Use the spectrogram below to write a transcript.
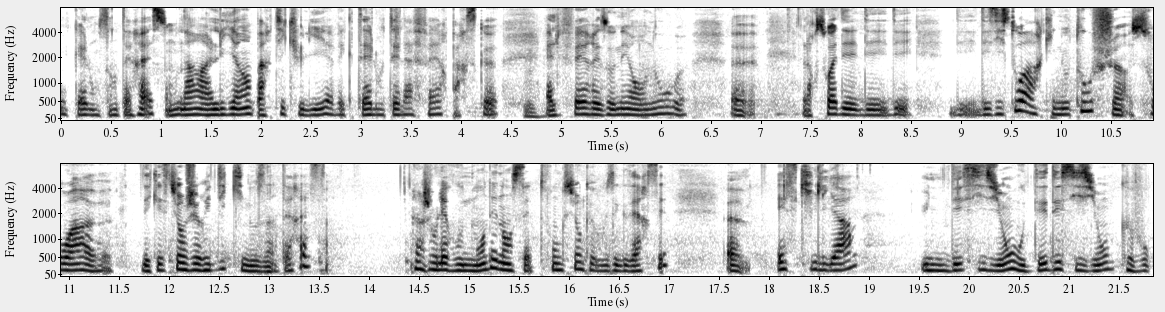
auquel on s'intéresse, on a un lien particulier avec telle ou telle affaire parce que mmh. elle fait résonner en nous, euh, alors soit des, des, des, des, histoires qui nous touchent, soit euh, des questions juridiques qui nous intéressent. Alors, je voulais vous demander, dans cette fonction que vous exercez, euh, est-ce qu'il y a une décision ou des décisions que vous,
